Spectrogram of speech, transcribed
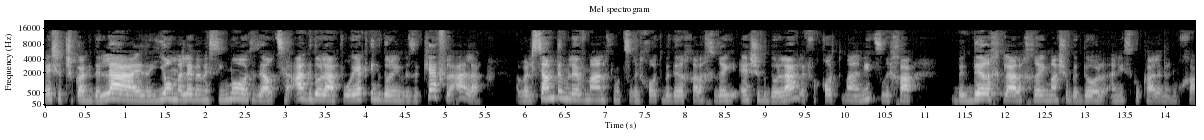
אש התשוקה גדלה, איזה יום מלא במשימות, איזה הרצאה גדולה, פרויקטים גדולים, וזה כיף לאללה. אבל שמתם לב מה אנחנו צריכות בדרך כלל אחרי אש גדולה? לפחות מה אני צריכה בדרך כלל אחרי משהו גדול אני זקוקה למנוחה.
